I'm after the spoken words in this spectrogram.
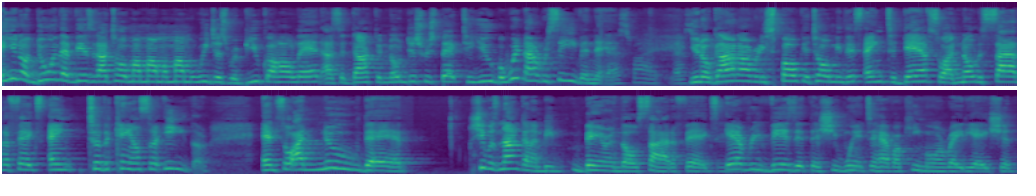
And you know, during that visit, I told my mama, Mama, we just rebuke all that. I said, Doctor, no disrespect to you, but we're not receiving that. That's right. That's You know, right. God already spoke and told me this ain't to death, so I know the side effects ain't to the cancer either. And so I knew that she was not going to be bearing those side effects. Mm-hmm. Every visit that she went to have her chemo and radiation,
